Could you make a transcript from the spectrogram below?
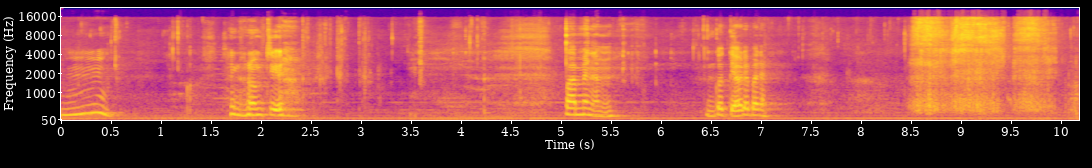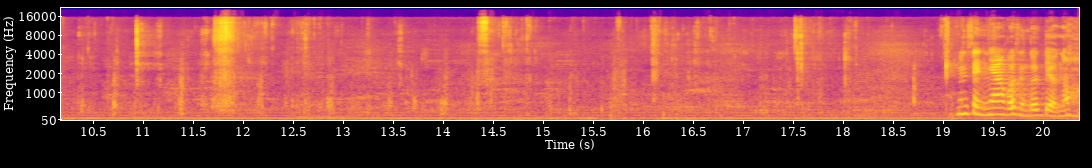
อืม เส้นขนมจีนว่าแม่นอั่นกินก๋วยเตี๋ยวได้ปะเนี่ยมันเส้นยากกว่าเส้นก๋วยเตี๋ยวเนาะ เ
